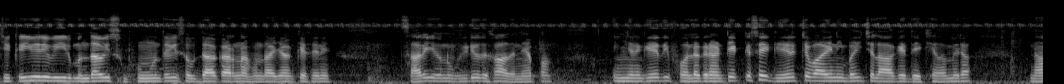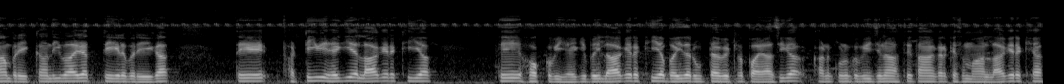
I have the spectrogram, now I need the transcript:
ਜੇ ਕਈ ਵਾਰੀ ਵੀਰ ਬੰਦਾ ਵੀ ਫੋਨ ਤੇ ਵੀ ਸੌਦਾ ਕਰਨਾ ਹੁੰਦਾ ਜਾਂ ਕਿਸੇ ਨੇ, ਸਾਰੀ ਤੁਹਾਨੂੰ ਵੀਡੀਓ ਦਿਖਾ ਦਿੰਨੇ ਆਪਾਂ। ਇੰਜਨ ਗੇਅਰ ਦੀ ਫੁੱਲ ਗਾਰੰਟੀ ਕਿਸੇ ਗੇਅਰ ਚ ਆਵਾਜ਼ ਨਹੀਂ ਬਈ ਚਲਾ ਕੇ ਦੇਖਿਆ ਵਾ ਮੇਰਾ, ਨਾ ਬ੍ਰੇਕਾਂ ਦੀ ਆਵਾਜ਼ ਆ, ਤੇਲ ਬ੍ਰੇਕ ਆ, ਤੇ ਫੱਟੀ ਵੀ ਹੈਗੀ ਆ, ਲਾ ਕੇ ਰੱਖੀ ਆ, ਤੇ ਹੁੱਕ ਵੀ ਹੈਗੀ ਬਈ, ਲਾ ਕੇ ਰੱਖੀ ਆ, ਬਾਈ ਦਾ ਰੂਟਾਵੇਟਰ ਪਾਇਆ ਸੀਗਾ ਕਣਕ ਕੁਣਕ ਬੀਜਣ ਵਾਸਤੇ ਤਾਂ ਕਰਕੇ ਸਮਾਨ ਲਾ ਕੇ ਰੱਖਿਆ।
